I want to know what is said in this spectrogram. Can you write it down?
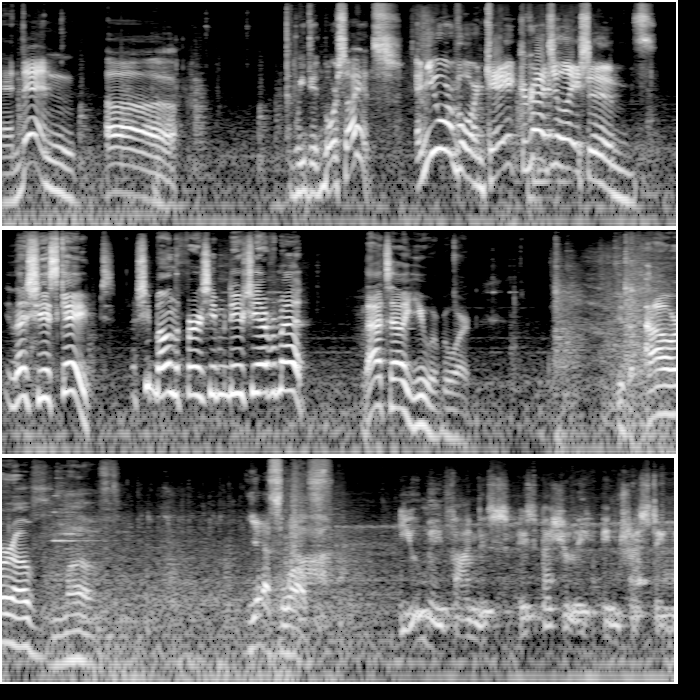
And then, uh, we did more science. And you were born, Kate. Congratulations. And then she escaped. She boned the first human dude she ever met. That's how you were born. Through the power of love. Yes, love. You may find this especially interesting.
